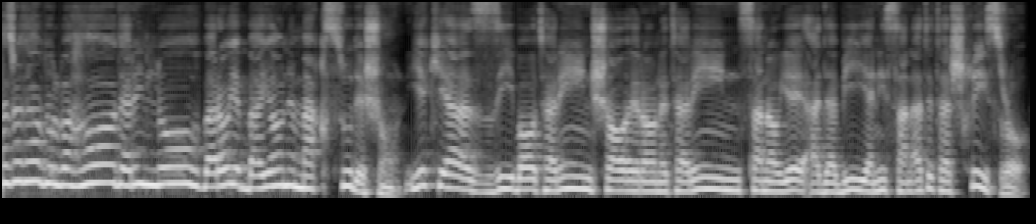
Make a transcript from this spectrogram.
حضرت عبدالبها در این لوح برای بیان مقصودشون یکی از زیباترین شاعرانه ترین صنایع ادبی یعنی صنعت تشخیص رو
